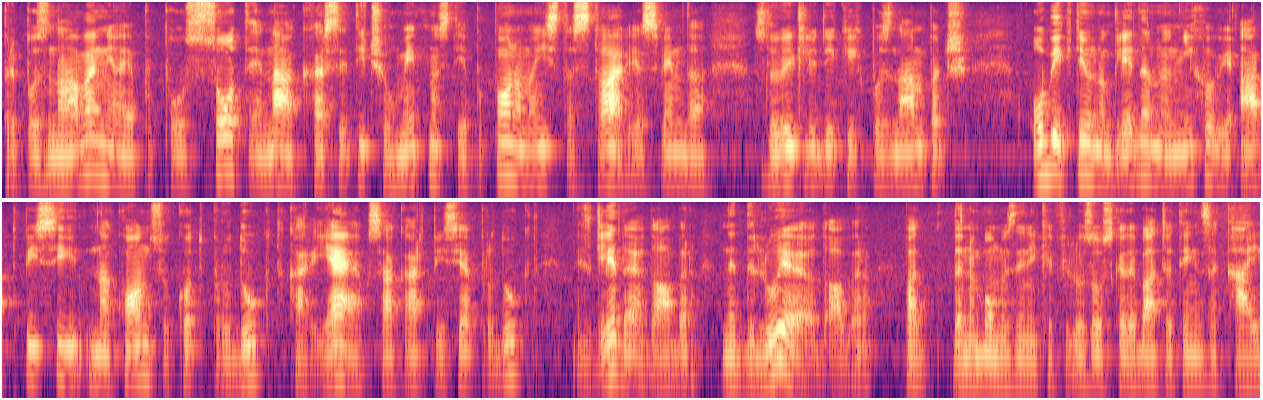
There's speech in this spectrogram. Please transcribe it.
prepoznavanja je po- povsod enak, kar se tiče umetnosti, je popolnoma ista stvar. Jaz vem, da zelo veliko ljudi, ki jih poznam, pač objektivno gledano njihovi artpisi na koncu kot produkt, kar je, vsak artpis je produkt, ne izgledajo dobro, ne delujejo dobro. Pa da ne bomo zdaj neke filozofske debate o tem, zakaj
